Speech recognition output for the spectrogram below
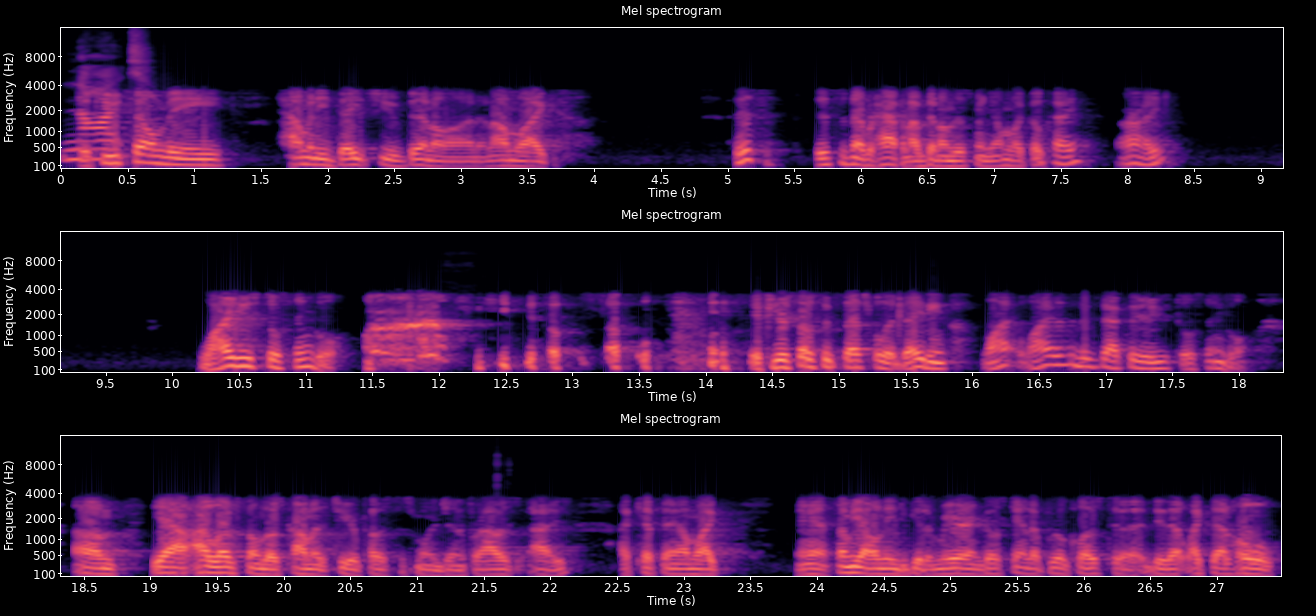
not If you tell me how many dates you've been on and I'm like this this has never happened. I've been on this many. I'm like, okay, all right. Why are you still single? you know, so if you're so successful at dating, why why is it exactly are you still single? Um, yeah, I love some of those comments to your post this morning, Jennifer. I was I I kept thinking I'm like, man, some of y'all need to get a mirror and go stand up real close to it. Do that like that whole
